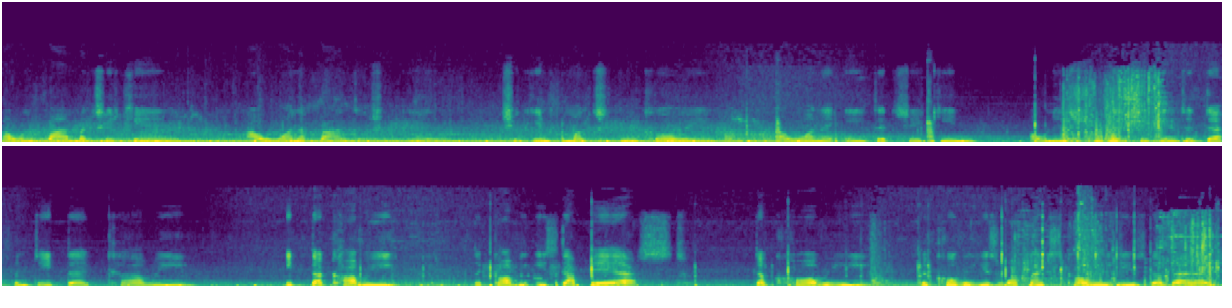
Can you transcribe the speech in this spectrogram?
I want to find my chicken. I want to find the chicken. Chicken for my chicken curry. I want to eat the chicken. I want to shoot the chicken to death and eat the curry. Eat the curry. The curry is the best. The curry. The curry is what makes curry is the best.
